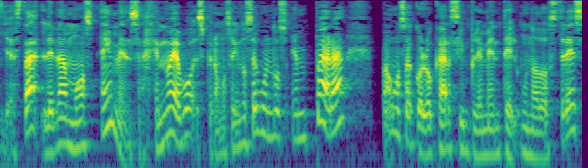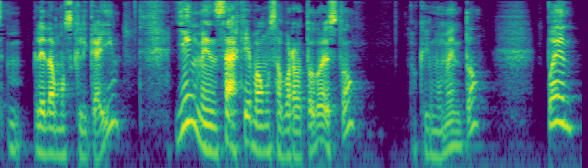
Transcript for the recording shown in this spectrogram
Ya está, le damos en mensaje nuevo, esperamos ahí unos segundos, en para, vamos a colocar simplemente el 1, 2, 3, le damos clic ahí, y en mensaje vamos a borrar todo esto, ok, un momento, pueden,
